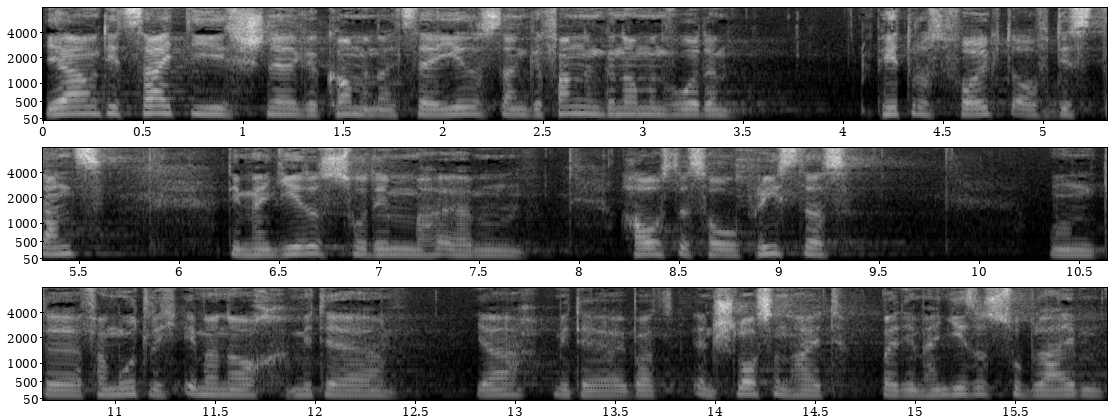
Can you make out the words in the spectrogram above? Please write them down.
Ja, und die Zeit, die ist schnell gekommen, als der Jesus dann gefangen genommen wurde. Petrus folgte auf Distanz dem Herrn Jesus zu dem ähm, Haus des Hohepriesters und äh, vermutlich immer noch mit der, ja, mit der Entschlossenheit, bei dem Herrn Jesus zu bleiben,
